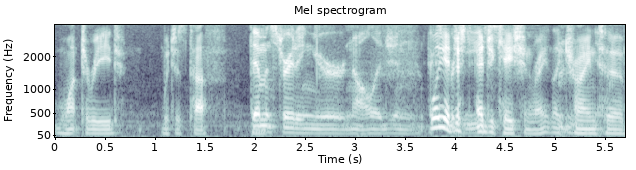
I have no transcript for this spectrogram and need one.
want to read, which is tough. Demonstrating your knowledge and Well, yeah, just education, right? Like trying to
